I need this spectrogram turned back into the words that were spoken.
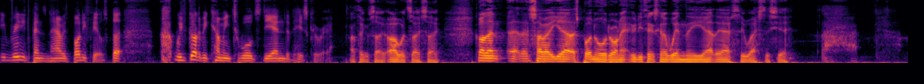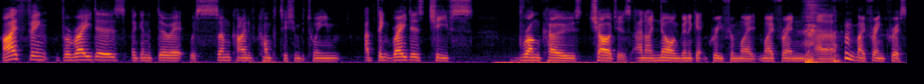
it really depends on how his body feels, but we've got to be coming towards the end of his career. I think so. I would say so. Go on then. Uh, let's have a yeah. Let's put an order on it. Who do you think's going to win the uh, the AFC West this year? I think the Raiders are going to do it with some kind of competition between. I think Raiders, Chiefs, Broncos, Chargers, and I know I'm going to get grief from my my friend uh, my friend Chris,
